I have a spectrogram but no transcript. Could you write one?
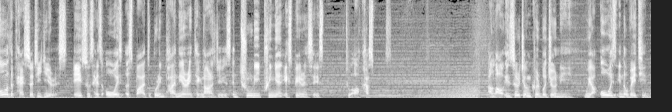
Over the past 30 years, ASUS has always aspired to bring pioneering technologies and truly premium experiences to our customers. On our In Search of Incredible journey, we are always innovating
